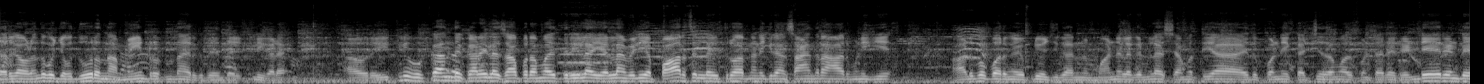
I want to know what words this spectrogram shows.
தர்காவிலேருந்து கொஞ்சம் தூரம் தான். மெயின் ரோட்டில் தான் இருக்குது இந்த இட்லி கடை. அவர் இட்லி உட்காந்து கடையில் சாப்பிட்ற மாதிரி தெரியல. எல்லாம் வெளியே பார்சலில் விற்றுருவார்னு நினைக்கிறேன். சாயந்தரம் ஆறு மணிக்கு. அடுப்பை பாருங்கள் எப்படி வச்சுருக்காருன்னு. மண்ணில் கண்ணில் செமத்தியாக இது பண்ணி கச்சிதமாக இது பண்ணிட்டாரு. ரெண்டே ரெண்டு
